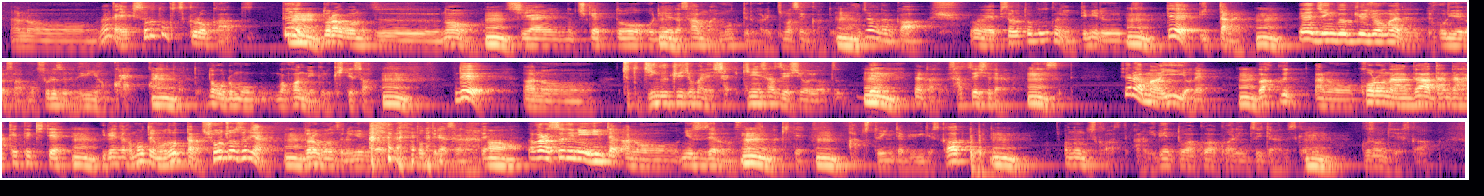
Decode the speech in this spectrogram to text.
あのーなんかエピソードトーク作ろうかっつって、うんドラゴンズのうん。試合のチケットを織江が3枚持ってるから行きませんかって言うから、うん。じゃあなんか、うんエピソードトーク作りに行ってみるっつって行ったのよ、うん。で神宮球場前で堀江がさもうそれぞれでユニフォームこれこれとかって、だから俺も分かんないけど来てさ、うん。であのーちょっと神宮球場まで写記念撮影しようよっつって、うん。なんか撮影してたよ、うん。そしたらまあいいよね、うん。枠あのコロナがだんだん明けてきて、うん。イベントが元に戻ったのを象徴するじゃん、うん。ドラゴンズのユニフォームで撮ってるやつらなんて。うんだからすぐにインタあのニュースゼロのスタッフさんが来て「うん。あちょっとインタビューいいですか?」って言われて「うんあ何ですか?」ってあのイベントワクワク割についてなんですけど、うん。ご存知ですか?」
